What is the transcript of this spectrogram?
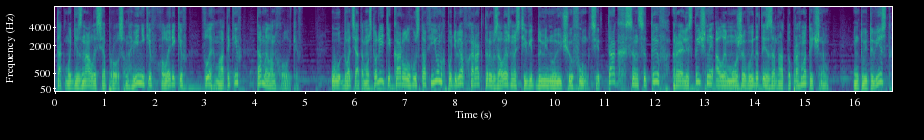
Так ми дізналися про сангвініків, холеріків, флегматиків та меланхоликів. У 20 столітті Карл Густав Юнг поділяв характери в залежності від домінуючої функції. Так, сенситив реалістичний, але може видатись занадто прагматичним. Інтуїтивіст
